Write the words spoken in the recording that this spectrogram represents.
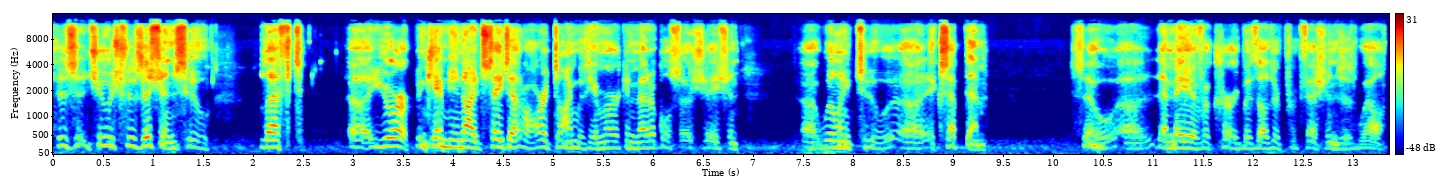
phys- Jewish physicians who left uh, Europe and came to the United States had a hard time with the American Medical Association uh, willing to uh, accept them. So uh, that may have occurred with other professions as well.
